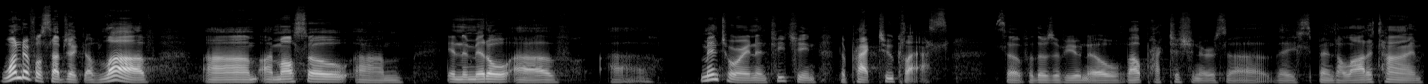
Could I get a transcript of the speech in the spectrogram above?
wonderful subject of love, um, I'm also um, in the middle of uh, mentoring and teaching the Prac 2 class. So, for those of you who know about practitioners, uh, they spend a lot of time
